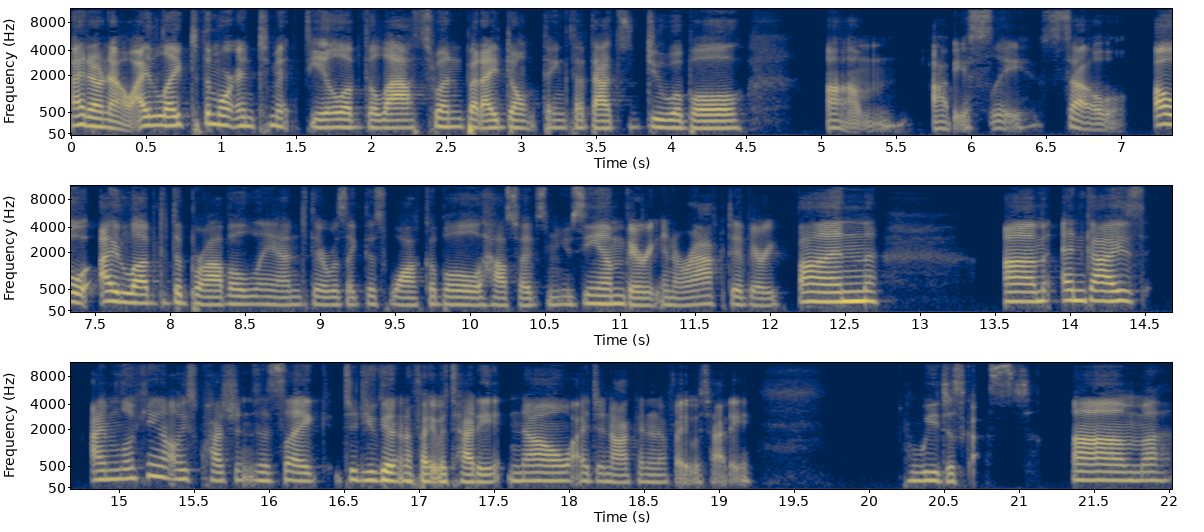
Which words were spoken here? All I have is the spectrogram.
I don't know. I liked the more intimate feel of the last one, but I don't think that that's doable. Um, obviously. So, oh, I loved the Bravo Land. There was like this walkable Housewives museum, very interactive, very fun. Um, and guys, I'm looking at all these questions. It's like, did you get in a fight with Teddi? No, I did not get in a fight with Teddi. We discussed. Um,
